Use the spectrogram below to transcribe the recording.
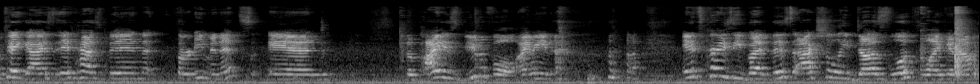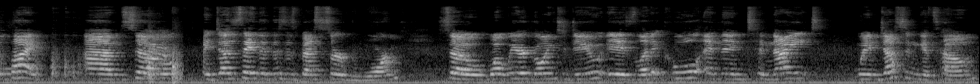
Okay, guys, it has been 30 minutes and the pie is beautiful. I mean, it's crazy, but this actually does look like an apple pie. Um, so it does say that this is best served warm. So what we are going to do is let it cool and then tonight when Justin gets home,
